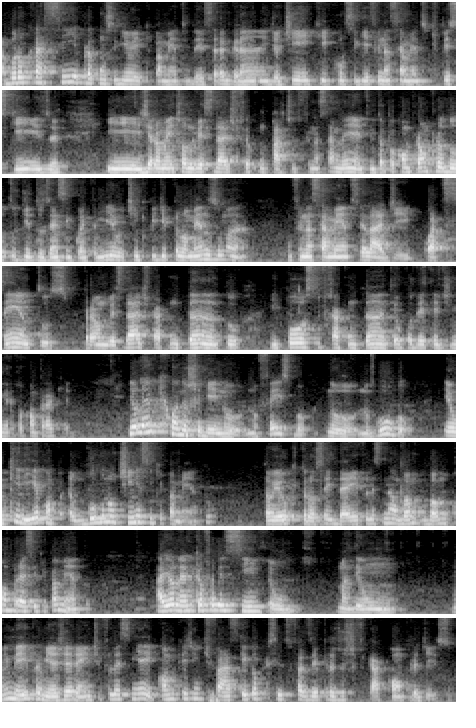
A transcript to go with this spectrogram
a burocracia para conseguir um equipamento desse era grande, eu tinha que conseguir financiamento de pesquisa, e geralmente a universidade fica com parte do financiamento. Então, para comprar um produto de 250 mil, eu tinha que pedir pelo menos uma, um financiamento, sei lá, de 400 para a universidade ficar com tanto, imposto ficar com tanto, eu poder ter dinheiro para comprar aquilo. E eu lembro que quando eu cheguei no, no Facebook, no, no Google, eu queria comprar, o Google não tinha esse equipamento, então eu que trouxe a ideia e falei assim, não, vamos, vamos comprar esse equipamento. Aí eu lembro que eu falei assim, eu mandei um, um e-mail para minha gerente e falei assim, aí, como que a gente faz? O que, que eu preciso fazer para justificar a compra disso?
